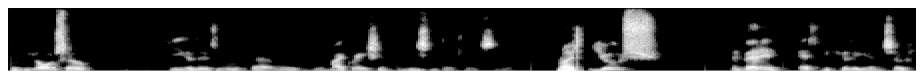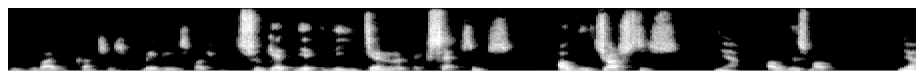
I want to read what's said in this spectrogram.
But we also feel a little uh, with, with migration in recent decades Right. huge and very ethnically and socially divided countries. Maybe it's much to get the, the general acceptance of the justice Yeah. of this model. Yeah.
